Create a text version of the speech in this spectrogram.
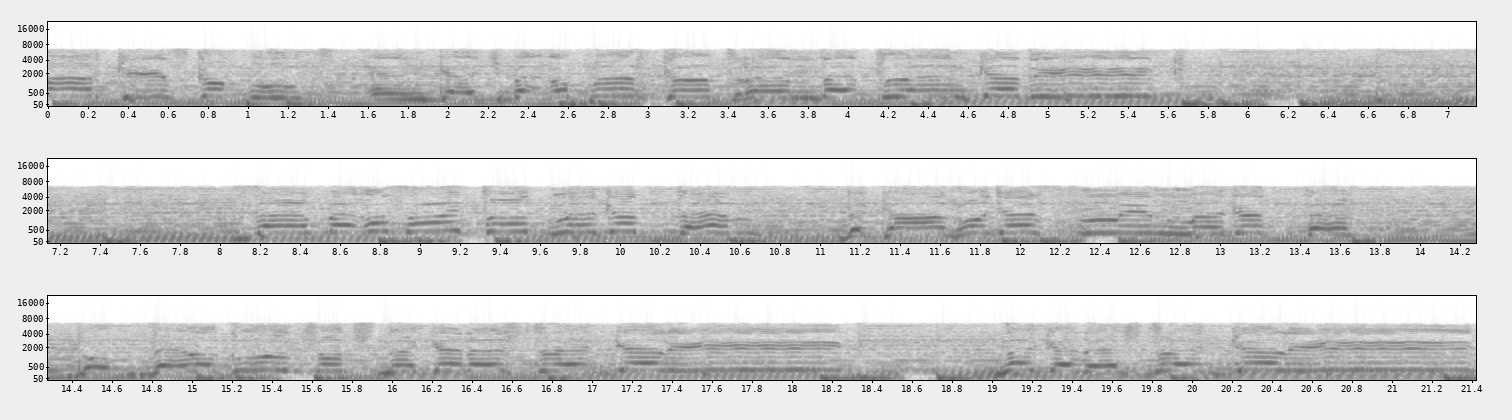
már kész kaput, engedj be a pörkölt rendetlenkedik. Zárd be az ajtót mögöttem, de kár, hogy ezt mind megöttem Dobd el a kulcsot, s ne keresd reggelig. Ne keresd reggelig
